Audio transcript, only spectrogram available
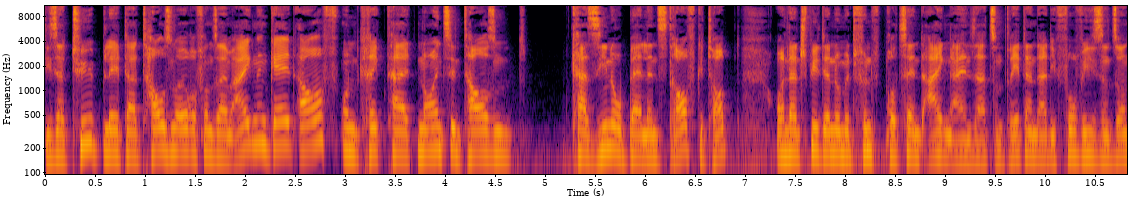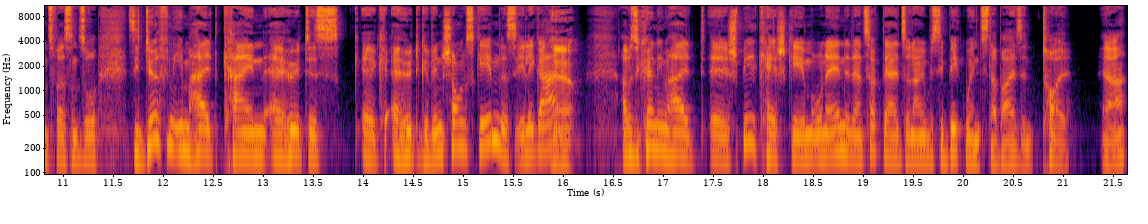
dieser Typ lädt da 1000 Euro von seinem eigenen Geld auf und kriegt halt 19.000 Casino-Balance draufgetoppt und dann spielt er nur mit 5% Eigeneinsatz und dreht dann da die Fufis und sonst was und so. Sie dürfen ihm halt kein erhöhtes, äh, erhöhte Gewinnchance geben, das ist illegal. Ja. Aber sie können ihm halt äh, Spielcash geben ohne Ende, dann zockt er halt so lange, bis die Big Wins dabei sind. Toll. Ja.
